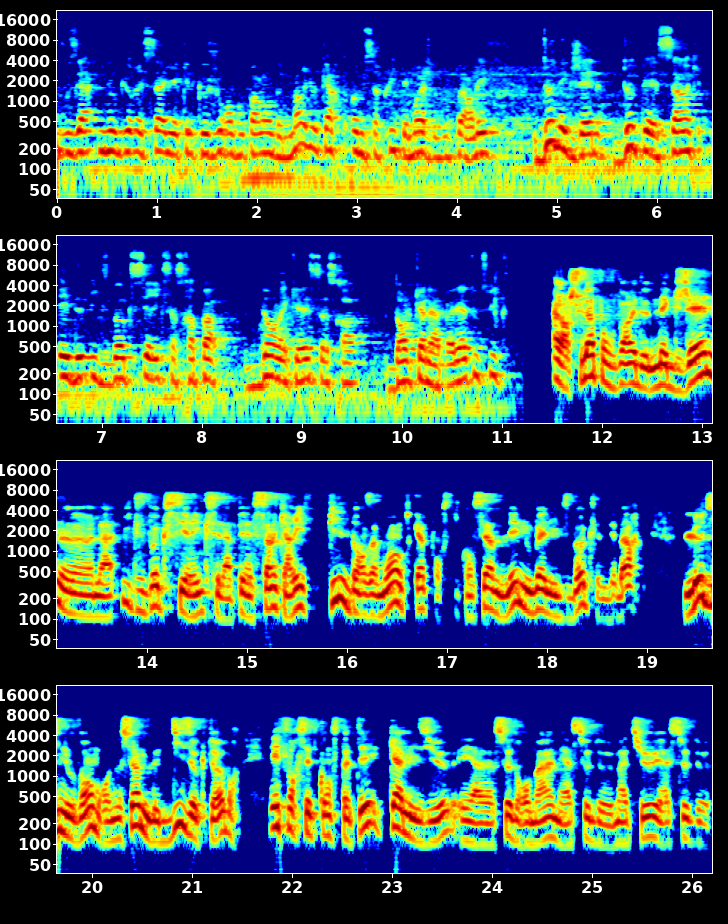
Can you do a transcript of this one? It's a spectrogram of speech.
vous a inauguré ça il y a quelques jours en vous parlant de Mario Kart Home Circuit et moi je vais vous parler de Next Gen, de PS5 et de Xbox Series X. Ça sera pas dans la caisse, ça sera dans le canapé. Allez, à tout de suite. Alors, je suis là pour vous parler de Next Gen, euh, la Xbox Series X et la PS5 arrivent pile dans un mois, en tout cas pour ce qui concerne les nouvelles Xbox. Elles débarquent le 10 novembre, nous sommes le 10 octobre, et force est de constater qu'à mes yeux, et à ceux de Roman, et à ceux de Mathieu, et à ceux de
